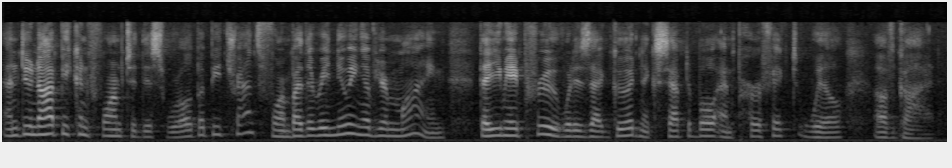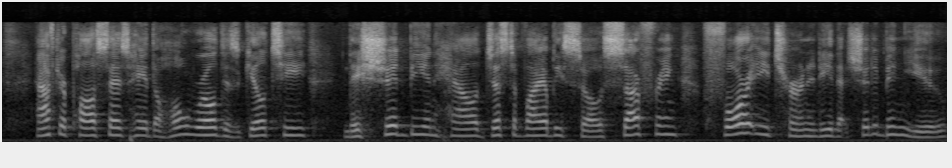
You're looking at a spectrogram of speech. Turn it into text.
And do not be conformed to this world, but be transformed by the renewing of your mind, that you may prove what is that good and acceptable and perfect will of God. After Paul says, hey, the whole world is guilty they should be in hell, justifiably so, suffering for eternity. That should have been you.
